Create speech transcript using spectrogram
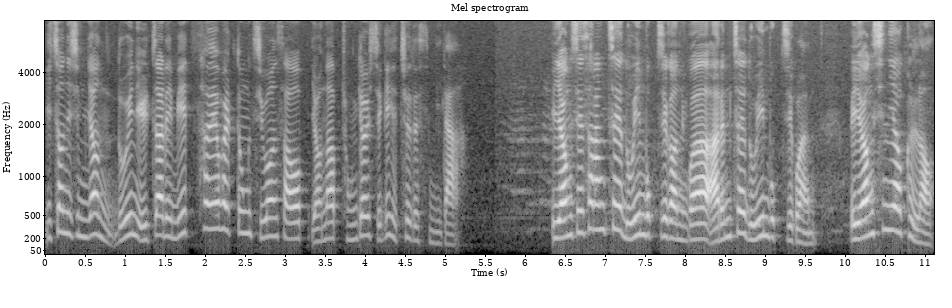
2020년 노인 일자리 및 사회활동 지원 사업 연합 종결식이 개최됐습니다. 의왕시 사랑채 노인복지관과 아름채 노인복지관, 의왕 시니어클럽,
